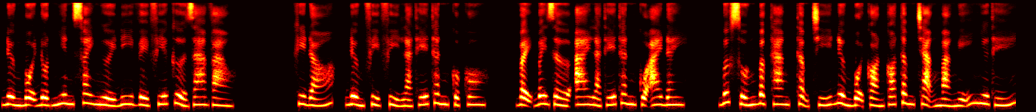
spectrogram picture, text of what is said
Đường bội đột nhiên xoay người đi về phía cửa ra vào. Khi đó, đường phỉ phỉ là thế thân của cô. Vậy bây giờ ai là thế thân của ai đây? Bước xuống bậc thang, thậm chí đường bội còn có tâm trạng mà nghĩ như thế.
